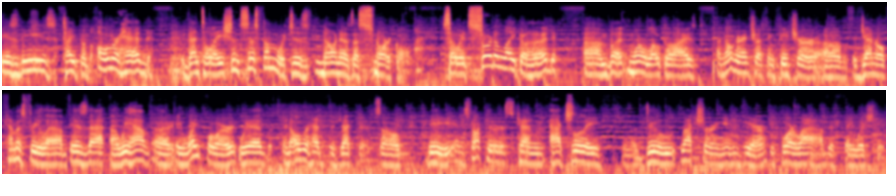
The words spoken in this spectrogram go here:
is these type of overhead ventilation system, which is known as a snorkel. So it's sort of like a hood, um, but more localized. Another interesting feature of the general chemistry lab is that uh, we have a, a whiteboard with an overhead projector. So the instructors can actually you know, do lecturing in here before lab if they wish to.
